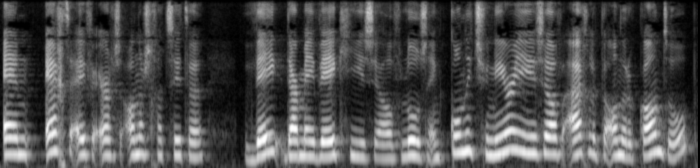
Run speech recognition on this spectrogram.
en echt even ergens anders gaat zitten. Daarmee week je jezelf los en conditioneer je jezelf eigenlijk de andere kant op.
